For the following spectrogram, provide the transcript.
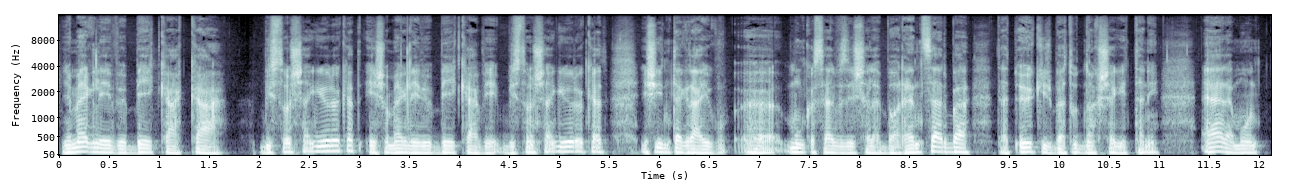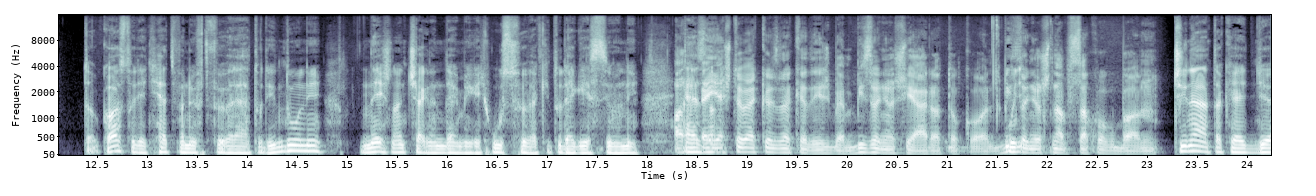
hogy a meglévő BKK biztonsági őröket és a meglévő BKV biztonsági őröket, és integráljuk munkaszervezéssel ebbe a rendszerbe, tehát ők is be tudnak segíteni. Erre mond, azt, hogy egy 75 fővel el tud indulni, és nagyságrendel még egy 20 fővel ki tud egészülni. A Ez teljes a... tömegközlekedésben, bizonyos járatokon, bizonyos Úgy, napszakokban. Csináltak egy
